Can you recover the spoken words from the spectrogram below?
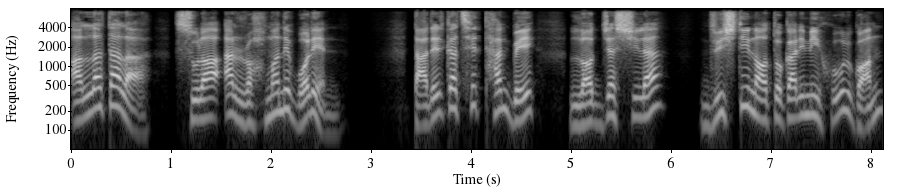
আল্লাহ তালা সূরা আর রহমানে বলেন, তাদের কাছে থাকবে লজ্জাশীলা দৃষ্টি নতকারিণী হুরগণ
